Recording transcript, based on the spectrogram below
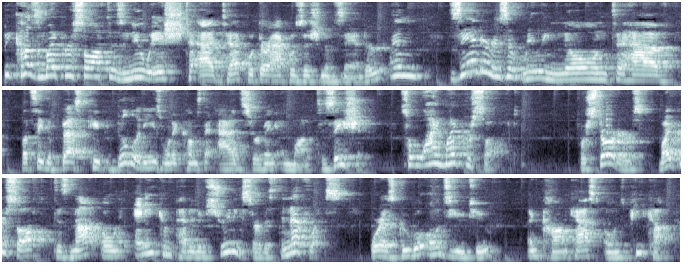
Because Microsoft is new-ish to ad tech with their acquisition of Xandr, and Xandr isn't really known to have let's say, the best capabilities when it comes to ad serving and monetization. So why Microsoft? For starters, Microsoft does not own any competitive streaming service to Netflix, whereas Google owns YouTube and Comcast owns Peacock.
